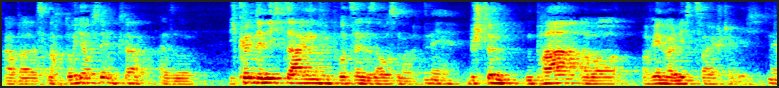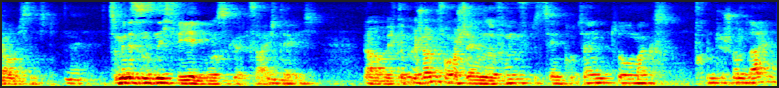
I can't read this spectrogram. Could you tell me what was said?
Aber es macht durchaus Sinn, klar. Also ich könnte nicht sagen, wie viel Prozent es ausmacht. Nee. Bestimmt ein paar, aber auf jeden Fall nicht zweistellig, nee. glaube ich nicht. Nee. Zumindest nicht für jeden Muskel zweistellig. Mhm. Ja, aber ich könnte mir schon vorstellen, so 5 bis 10 Prozent, so max, könnte schon sein.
